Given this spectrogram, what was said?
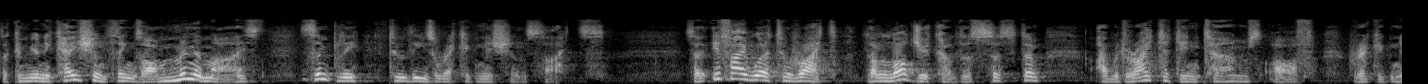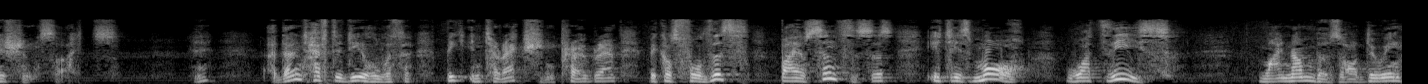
The communication things are minimized simply to these recognition sites. So if I were to write the logic of the system, I would write it in terms of recognition sites. Okay? I don't have to deal with a big interaction program because for this biosynthesis, it is more what these, my numbers are doing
